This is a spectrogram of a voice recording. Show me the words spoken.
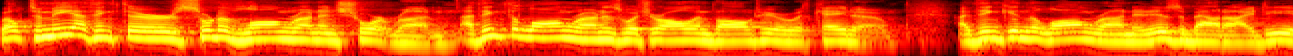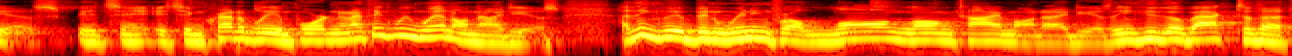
Well, to me, I think there's sort of long run and short run. I think the long run is what you're all involved here with Cato. I think in the long run, it is about ideas. It's, it's incredibly important, and I think we win on ideas. I think we've been winning for a long, long time on ideas. I think you go back to the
